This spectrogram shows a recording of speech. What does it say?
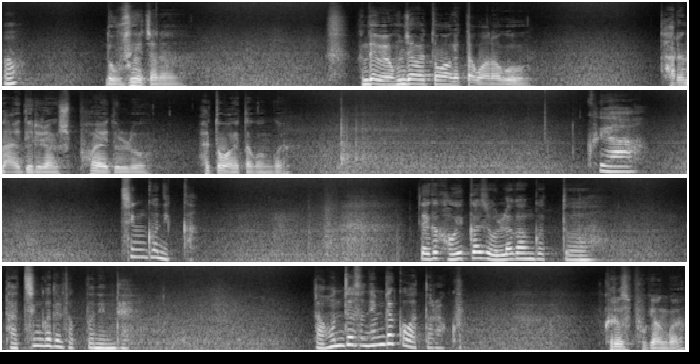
어? 너 우승했잖아 근데 왜 혼자 활동하겠다고 안 하고 다른 아이들이랑 슈퍼 아이돌로 활동하겠다고 한 거야? 그야 친구니까. 내가 거기까지 올라간 것도 다 친구들 덕분인데 나 혼자선 힘들 것 같더라고. 그래서 포기한 거야?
